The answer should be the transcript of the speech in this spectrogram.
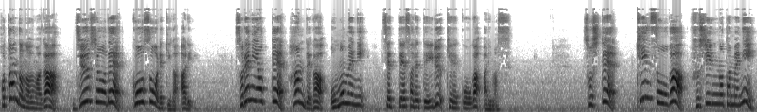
ほとんどの馬が重賞で構想歴があり、それによってハンデが重めに設定されている傾向があります。そして、金層が不振のために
